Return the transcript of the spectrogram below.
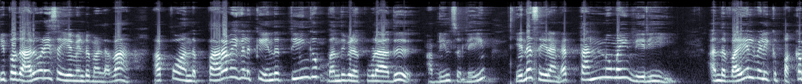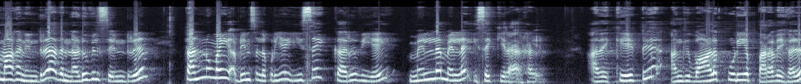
இப்போது அறுவடை செய்ய வேண்டும் அல்லவா? அப்போ அந்த பறவைகளுக்கு எந்த தீங்கும் வந்துவிடக்கூடாது அப்படின்னு சொல்லி என்ன செய்கிறாங்க தன்னுமை வெறி. அந்த வயல்வெளிக்கு பக்கமாக நின்று அதன் நடுவில் சென்று தன்னுமை அப்படின்னு சொல்லக்கூடிய இசை கருவியை மெல்ல மெல்ல இசைக்கிறார்கள். அதை கேட்டு அங்கு வாழக்கூடிய பறவைகள்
